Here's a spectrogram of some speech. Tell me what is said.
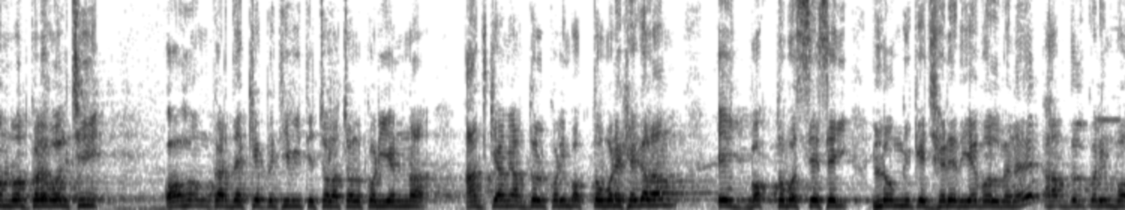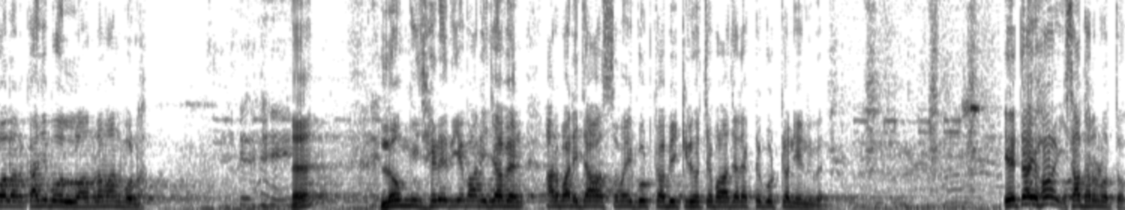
অনুরোধ করে বলছি অহংকার দেখে পৃথিবীতে চলাচল করিয়েন না। আজকে আমি আব্দুল করিম বক্তব্য রেখে গেলাম। এই বক্তব্য শেষেই লঙ্গিকে ঝেড়ে দিয়ে বলবেন "এ, আব্দুল করিম বলার কাজে বলল আমরা মানবো না। হ্যাঁ? লঙ্গি ঝেড়ে দিয়ে বাড়ি যাবেন আর বাড়ি যাওয়ার সময় গুটকা বিক্রি হচ্ছে বাজার একটা গুটকা নিয়ে নেবেন। এটাই হয় সাধারণত।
